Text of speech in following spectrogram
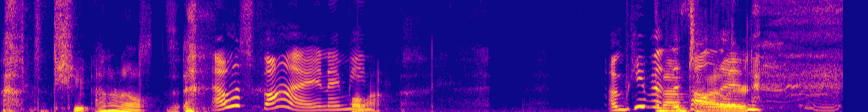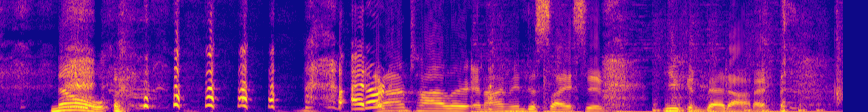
shoot, I don't know. That was fine. I mean. I'm keeping And I'm this all Tyler. in. No. I don't and I'm Tyler, and I'm indecisive. You can bet on it.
